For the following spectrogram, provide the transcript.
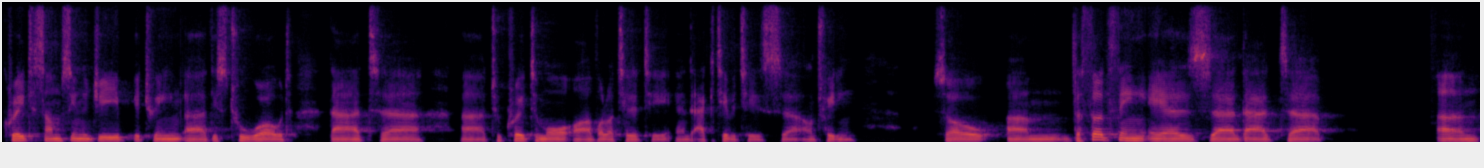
create some synergy between these two worlds that to create more uh, volatility and activities uh, on trading. So um, the third thing is uh, that uh, um,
